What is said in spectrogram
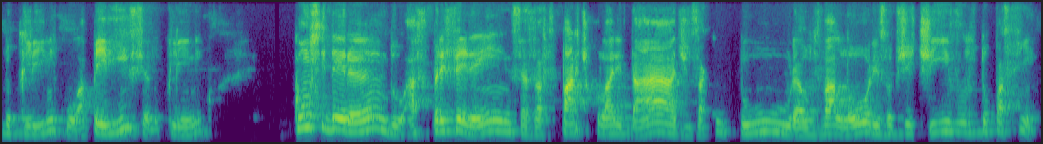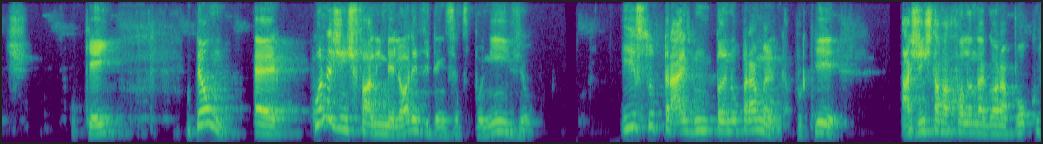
do clínico, a perícia do clínico, considerando as preferências, as particularidades, a cultura, os valores objetivos do paciente. Ok? Então, é, quando a gente fala em melhor evidência disponível, isso traz um pano para manga, porque a gente estava falando agora há pouco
